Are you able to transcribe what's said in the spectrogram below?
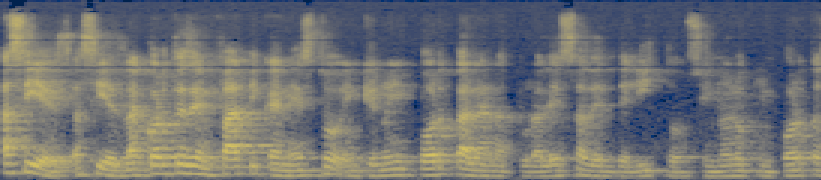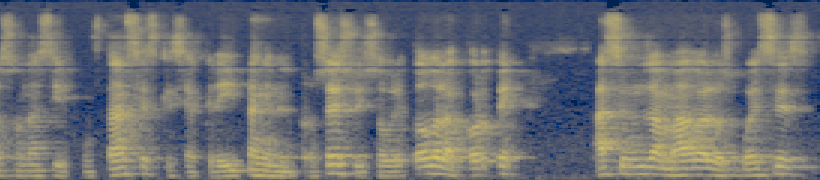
Así es, así es. La Corte es enfática en esto, en que no importa la naturaleza del delito, sino lo que importa son las circunstancias que se acreditan en el proceso y sobre todo la Corte hace un llamado a los jueces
